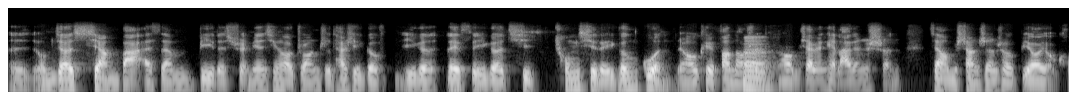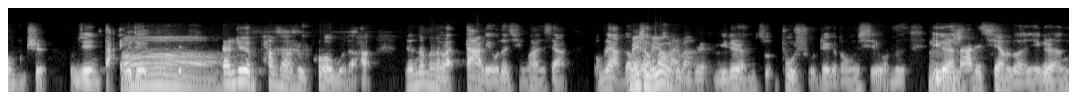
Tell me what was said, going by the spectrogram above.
呃，我们叫象拔 SMB 的水面信号装置，它是一个一个类似一个气充气的一根棍，然后可以放到水，然后我们下面可以拉根绳，这样我们上升的时候比较有控制。我们决定打一个这个东西，但这个判断是错误的哈，就那么来大流的情况下。我们俩都没什么用是吧？一个人做部署这个东西，我们一个人拿着线轮，一个人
